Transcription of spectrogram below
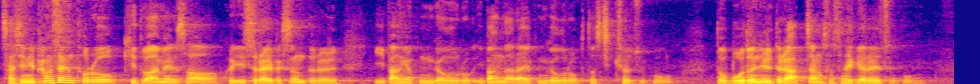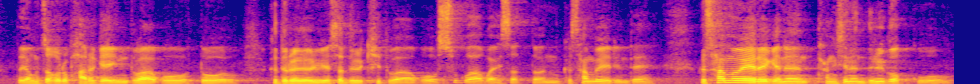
자신이 평생토록 기도하면서 그 이스라엘 백성들을 이방의 공격으로 이방 나라의 공격으로부터 지켜주고 또 모든 일들을 앞장서서 해결해주고 또 영적으로 바르게 인도하고 또 그들을 위해서 늘 기도하고 수고하고 애썼던 그 사무엘인데 그 사무엘에게는 당신은 늙었고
